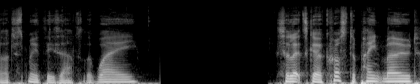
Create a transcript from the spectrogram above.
I'll just move these out of the way. So let's go across to paint mode.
